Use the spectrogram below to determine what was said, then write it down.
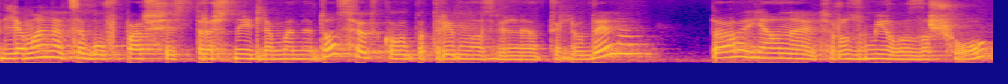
для мене це був перший страшний для мене досвід, коли потрібно звільнити людину. Та, Я навіть розуміла, за що.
